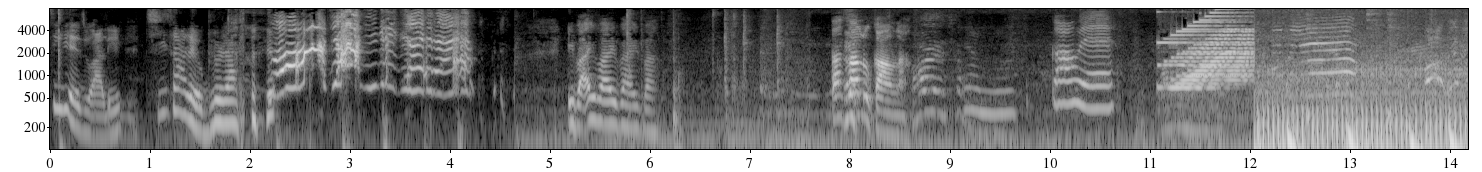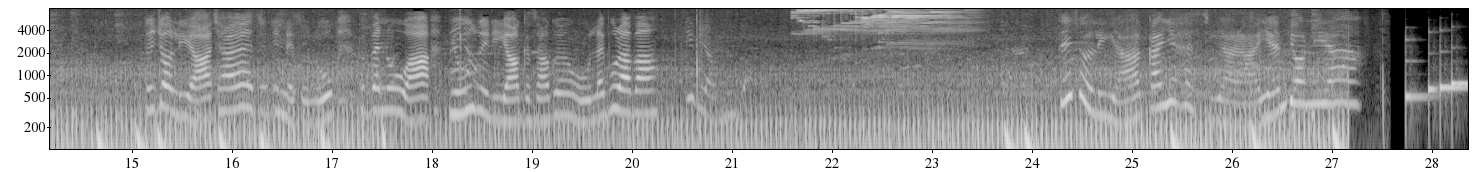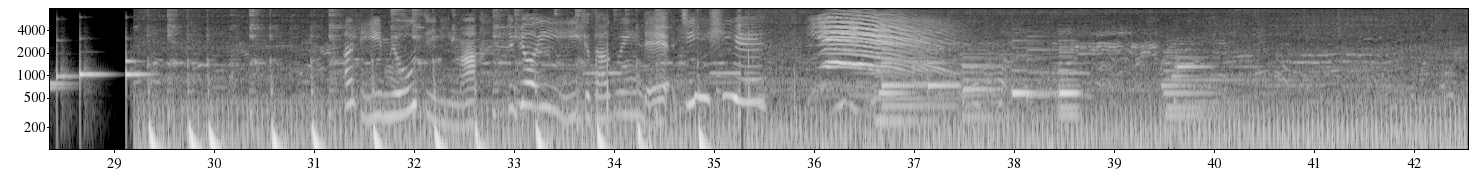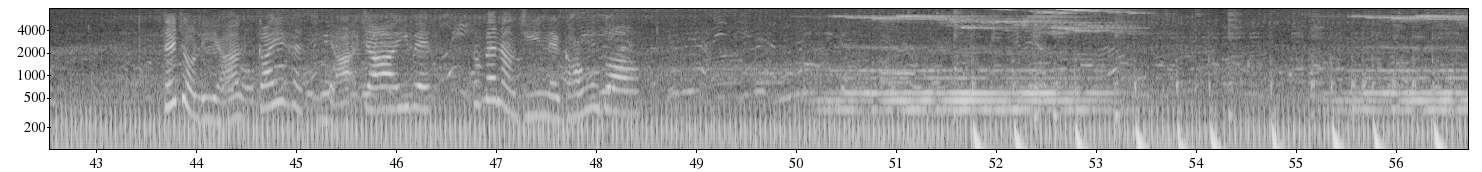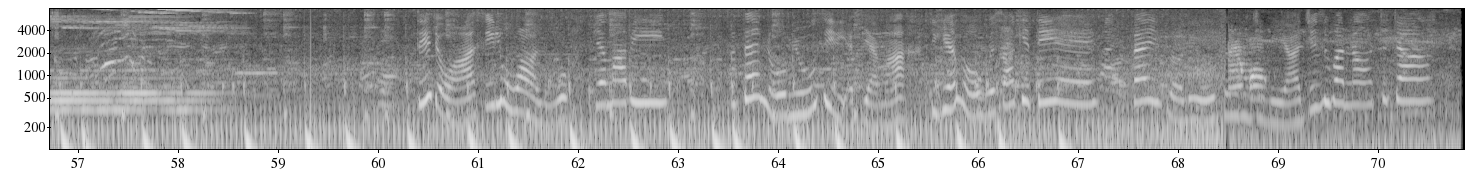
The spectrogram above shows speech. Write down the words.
စီးတယ်ဆိုတာလေချီးစားတယ်ကိုပြောတာအေးပါအေးပါအေးပါအေးပါတာစားလို့ကောင်းလားကောင်းရဲ့တေးကြော်လေးကခြားရဲ့စစ်တင်နေဆိုလို့ပပနိုးကမျိုးစီတီကကစားကွင်းကိုလိုက်ပို့တာပါ ဒီမျိုးစီတီမှာပြပြအီကစားကွင်းနဲ့အကြီးရှိရဲ့တေးကြော်လေးကကိုင်းရဟက်စီကအကြာကြီးပဲပပနောင်ကြီးနဲ့ခေါင်းမူတော့ တော်ကစီးလို့ဝလို့ပြန်มาပြီပပန်းတို့မျိုးစီအပြန်မှာဒီကဲမို့ဝစားခဲ့သေးရဲ့ပဲဆိုလေးကိုစမ်းကြည့်ပြရကျေးဇူးပါနော်တတား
